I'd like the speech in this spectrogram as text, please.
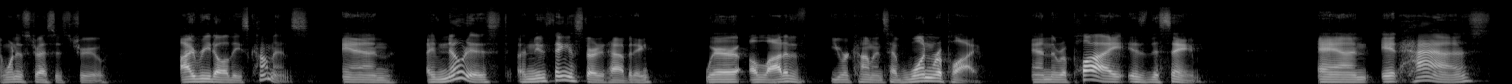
I want to stress it's true. I read all these comments, and I've noticed a new thing has started happening where a lot of your comments have one reply, and the reply is the same. And it has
